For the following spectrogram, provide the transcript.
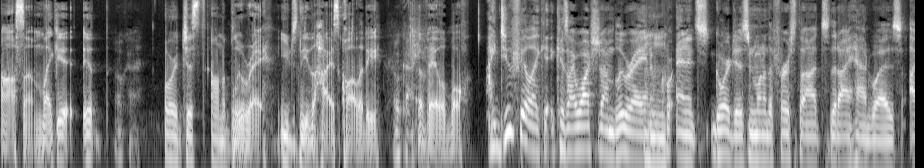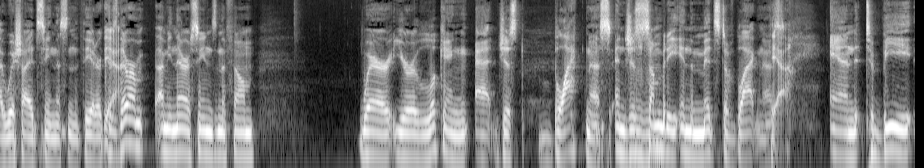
awesome. Like it, it, Okay. or just on a Blu-ray. You just need the highest quality Okay. available. I do feel like because I watched it on Blu-ray and Mm-hmm. of course, and it's gorgeous. And one of the first thoughts that I had was, I wish I had seen this in the theater because Yeah. there are, I mean, there are scenes in the film where you're looking at just blackness and just somebody in the midst of blackness. Mm-hmm. Yeah. and to be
